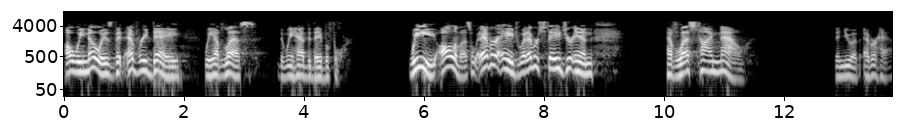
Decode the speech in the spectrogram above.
all we know is that every day we have less than we had the day before. We, all of us, whatever age, whatever stage you're in, have less time now than you have ever had.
